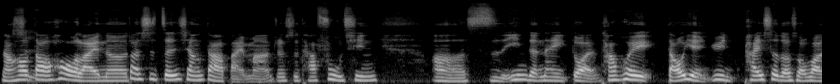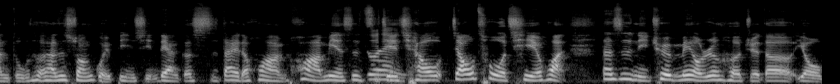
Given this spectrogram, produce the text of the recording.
然后到后来呢，算是真相大白嘛，就是他父亲呃死因的那一段，他会导演运拍摄的手法很独特，他是双轨并行，两个时代的画画面是直接交交错切换，但是你却没有任何觉得有。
